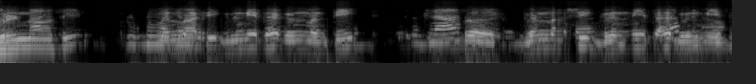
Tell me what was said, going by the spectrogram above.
गृह्णासि गृह्णाति गृह्णीतः गृह्णन्ति गृह्णासि गृह्णीतः गृह्णीत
